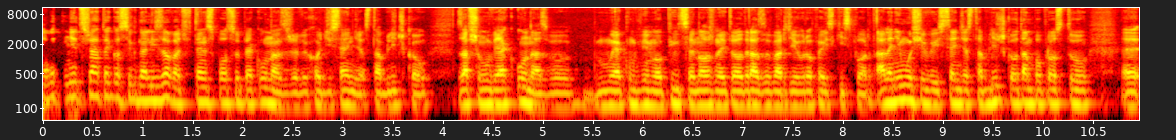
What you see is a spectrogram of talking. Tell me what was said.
Nawet nie trzeba tego sygnalizować w ten sposób jak u nas, że wychodzi sędzia z tabliczką. Zawsze mówię jak u nas, bo jak mówimy o piłce nożnej, to od razu bardziej europejski sport, ale nie musi wyjść sędzia z tabliczką, tam po prostu e,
